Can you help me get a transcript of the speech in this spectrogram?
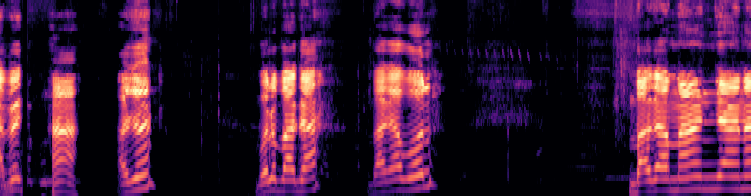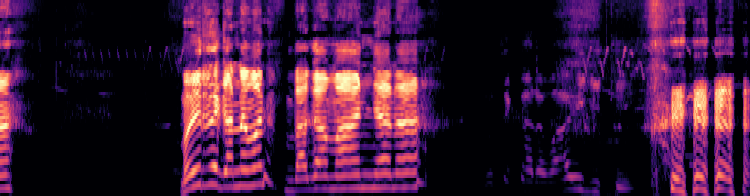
अबे हा अजून? बोल बागा. बागा बोल. बागा मान जाना. मयूर रे गाणं म्हण. बागा मान जाना.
